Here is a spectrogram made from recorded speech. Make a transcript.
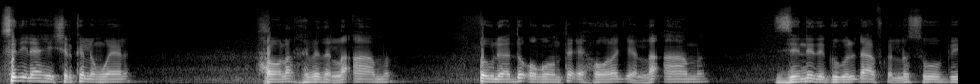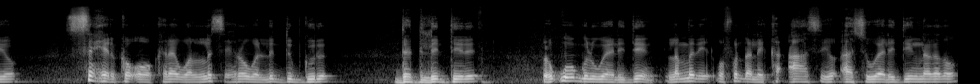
sida ilaahay shirka lan weela xoolo ribada la aama owlaado ogoonto ee xoolaj ee la aama zinada gogoldhaafka la suubiyo sixirka oo kale waa la sixiro waa la dubguro dad la dile. Cuquuqul waalideen lamadii qofka dhalay ka caasiyo caasi waalidiin nagado.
